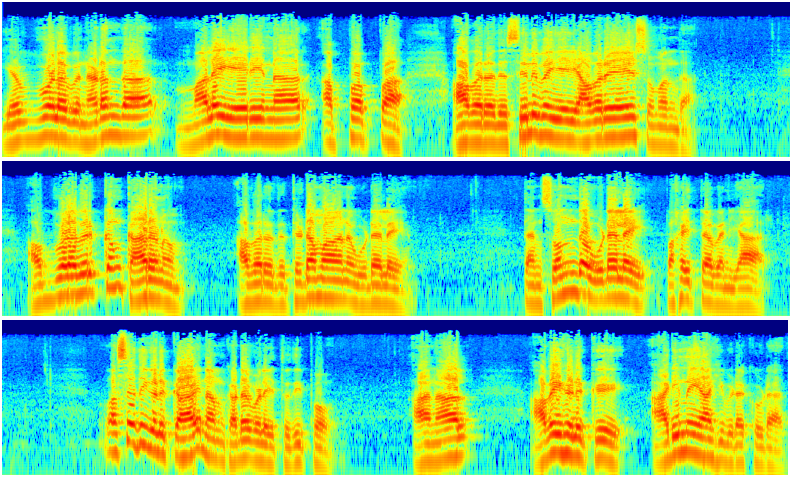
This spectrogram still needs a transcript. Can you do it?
எவ்வளவு நடந்தார் மலை ஏறினார் அப்பப்பா அவரது சிலுவையை அவரே சுமந்தார். அவ்வளவிற்கும் காரணம் அவரது திடமான உடலே. தன் சொந்த உடலை பகைத்தவன் யார்? வசதிகளுக்காய் நாம் கடவுளை துதிப்போம். ஆனால் அவைகளுக்கு அடிமையாகிவிடக்கூடாது.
